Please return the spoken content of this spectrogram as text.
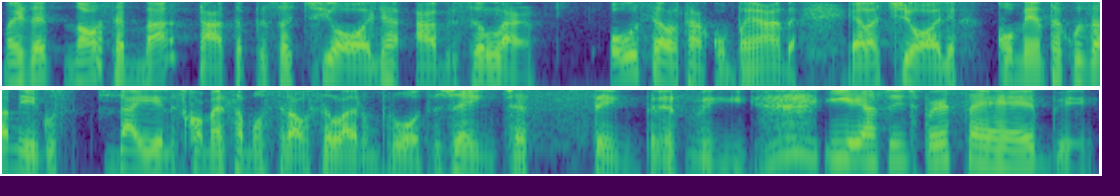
Mas é, nossa, é batata. A pessoa te olha, abre o celular. Ou se ela tá acompanhada, ela te olha, comenta com os amigos, daí eles começam a mostrar o celular um pro outro. Gente, é sempre assim. E a gente percebe.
